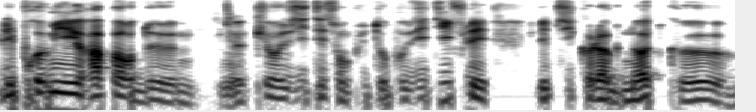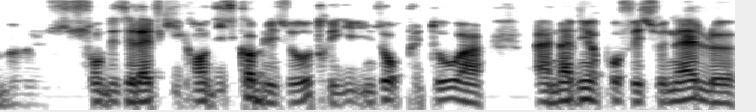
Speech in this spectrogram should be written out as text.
les premiers rapports de curiosité sont plutôt positifs. Les, psychologues notent que ce sont des élèves qui grandissent comme les autres et ils ont plutôt un, avenir professionnel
